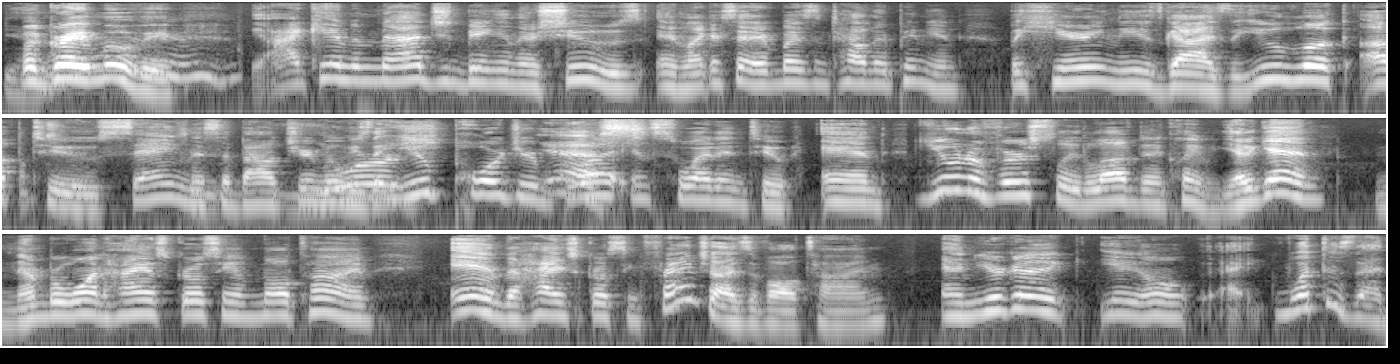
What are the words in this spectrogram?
Yeah. but great movie. Mm-hmm. I can't imagine being in their shoes. And like I said, everybody's entitled to their opinion. But hearing these guys that you look up to To. saying this about your movies that you poured your blood and sweat into and universally loved and acclaimed, yet again, number one highest grossing of all time and the highest grossing franchise of all time. And you're gonna, you know, what does that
